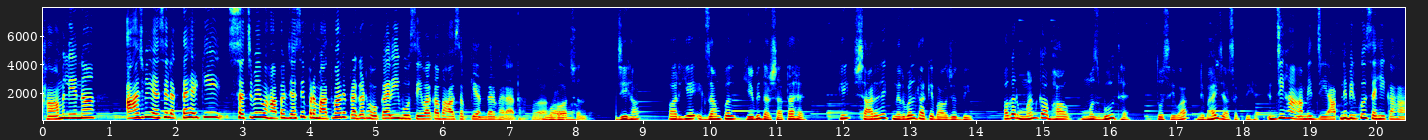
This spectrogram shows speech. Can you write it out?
थाम लेना आज भी ऐसे लगता है कि सच में वहाँ पर जैसे परमात्मा ने प्रकट होकर ही वो सेवा का भाव सबके अंदर भरा था बहुत। सुंदर जी हाँ और ये एग्ज़ाम्पल ये भी दर्शाता है कि शारीरिक निर्बलता के बावजूद भी अगर मन का भाव मज़बूत है तो सेवा निभाई जा सकती है। जी हाँ अमित जी आपने बिल्कुल सही कहा।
